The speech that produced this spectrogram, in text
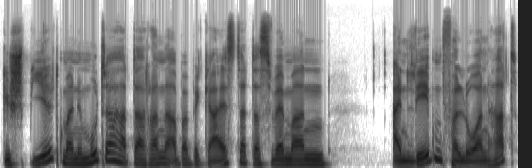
gespielt. Meine Mutter hat daran aber begeistert, dass wenn man ein Leben verloren hat,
